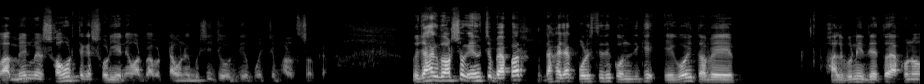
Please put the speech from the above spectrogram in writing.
বা মেন মেন শহর থেকে সরিয়ে নেওয়ার ব্যাপারটা অনেক বেশি জোর দিয়ে বলছে ভারত সরকার। তো যাই হোক দর্শক এই হচ্ছে ব্যাপার। দেখা যাক পরিস্থিতি কোন দিকে এগোয়। তবে ফাল্গুনি দে তো এখনও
